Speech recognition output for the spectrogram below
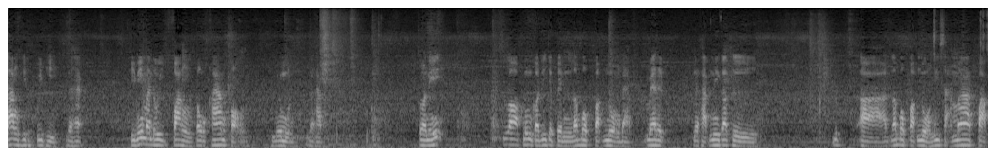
ตั้งที่ถูกวิธีนะฮะ ทีนี้มาดูอีกฝั่งตรงข้ามของมือหมุนนะครับ ตัวนี้รอบนึงก็ที่จะเป็นระบบปรับหน่วงแบบแมริกนะครับ นี่ก็คืออระบบปรับหน่วงที่สามารถปรับ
